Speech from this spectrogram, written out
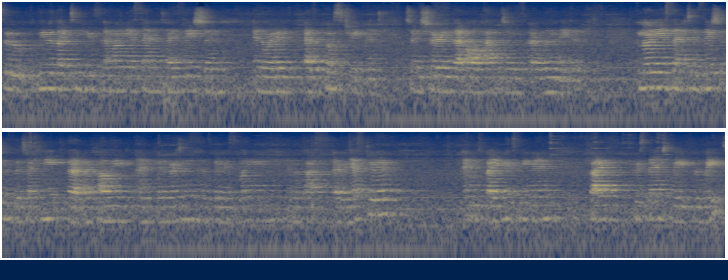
So we would like to use ammonia sanitization in order, as a post-treatment, to ensure that all pathogens are eliminated. Ammonia sanitization is a technique that my colleague Annika Merton has been explaining in the past, uh, yesterday. And by mixing in 5% weight for weight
